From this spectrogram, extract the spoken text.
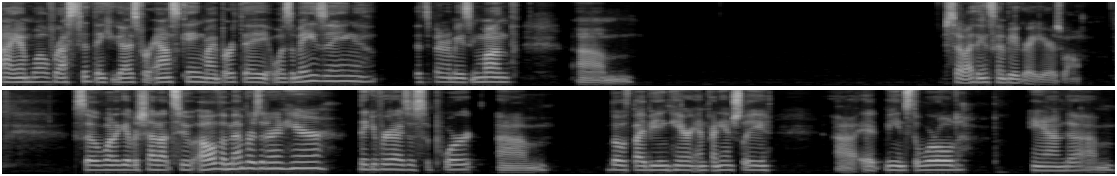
I am well rested. Thank you guys for asking. My birthday was amazing. It's been an amazing month. Um, so I think it's going to be a great year as well. So want to give a shout out to all the members that are in here. Thank you for your guys' support, um, both by being here and financially. Uh, it means the world. And um,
